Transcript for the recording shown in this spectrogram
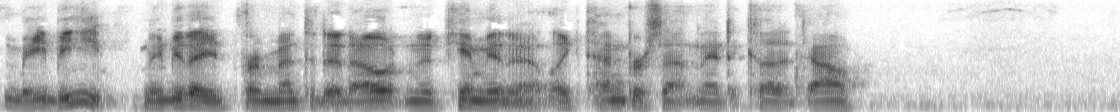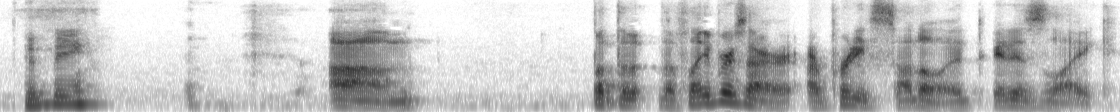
Maybe, maybe they fermented it out and it came in at like 10% and they had to cut it down. Could be. Um, but the, the flavors are, are pretty subtle. It, it is like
